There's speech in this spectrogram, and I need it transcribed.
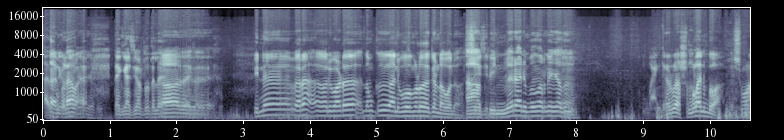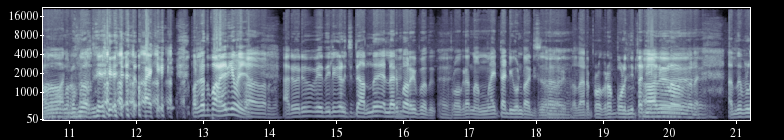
അങ്ങനെ പറയരുത്. തെങ്കാശി വട്ടത്തിലെ. പിന്നെ വേറെ ഒരുപാട് നമുക്ക് അനുഭവങ്ങളും ഒക്കെ ഉണ്ടാവുമല്ലോ പിന്നെ ഒരു അനുഭവം എന്ന് പറഞ്ഞു കഴിഞ്ഞാൽ അത് ഭയങ്കര വിഷമമുള്ള അനുഭവമാണ് പക്ഷെ അത് പറയാതിരിക്കാൻ വയ്യ. ആരും ഒരു വേദിയിൽ കളിച്ചിട്ട് അന്ന് എല്ലാവരും പറയും ഇപ്പോൾ അത്. പ്രോഗ്രാം നന്നായിട്ട് അടി കൊണ്ട് അടിച്ചത് സാധാരണ പ്രോഗ്രാം പൊളിഞ്ഞിട്ട് അടി അന്ന് നമ്മൾ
